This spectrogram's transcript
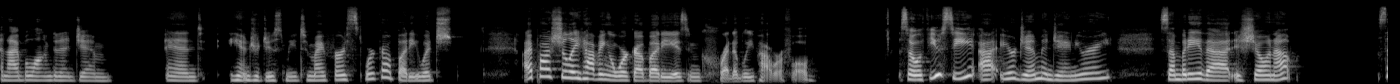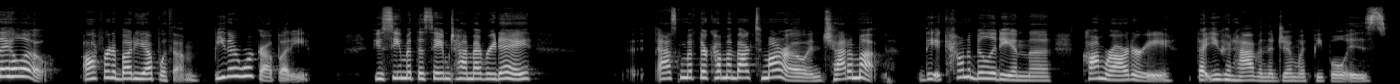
and I belonged in a gym. And he introduced me to my first workout buddy, which I postulate having a workout buddy is incredibly powerful. So if you see at your gym in January somebody that is showing up, say hello, offer to buddy up with them, be their workout buddy. If you see them at the same time every day, uh, ask them if they're coming back tomorrow and chat them up. The accountability and the camaraderie that you can have in the gym with people is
